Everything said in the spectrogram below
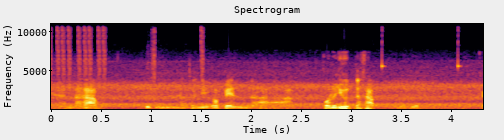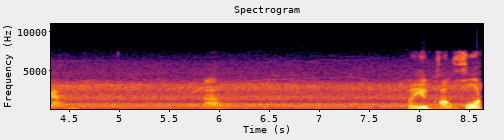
แผนนะครับตัวนี้ก็เป็นกลยุทธ์นะครับกลยุทธ์การกลยุทธ์ของโค้ด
